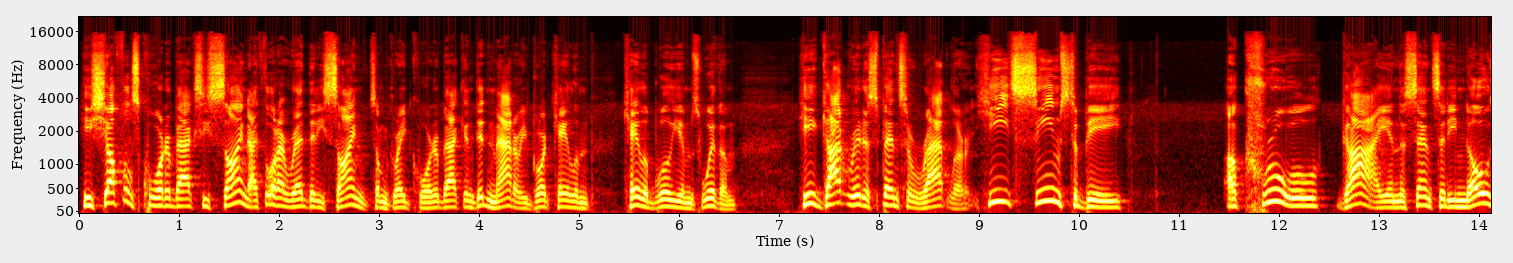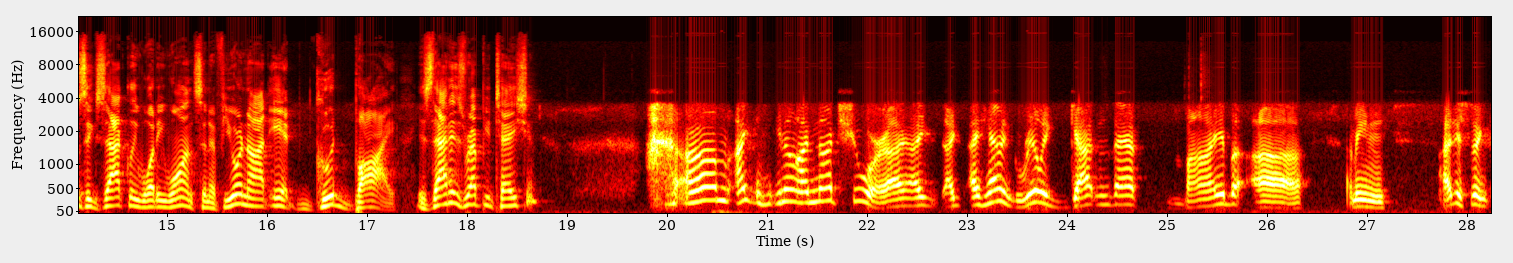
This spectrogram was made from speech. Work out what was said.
He shuffles quarterbacks. He signed. I thought I read that he signed some great quarterback, and didn't matter. He brought Caleb Caleb Williams with him. He got rid of Spencer Rattler. He seems to be a cruel guy in the sense that he knows exactly what he wants, and if you're not it, goodbye. Is that his reputation? Um, I you know I'm not sure. I I, I, haven't really gotten that vibe. Uh, I mean, I just think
